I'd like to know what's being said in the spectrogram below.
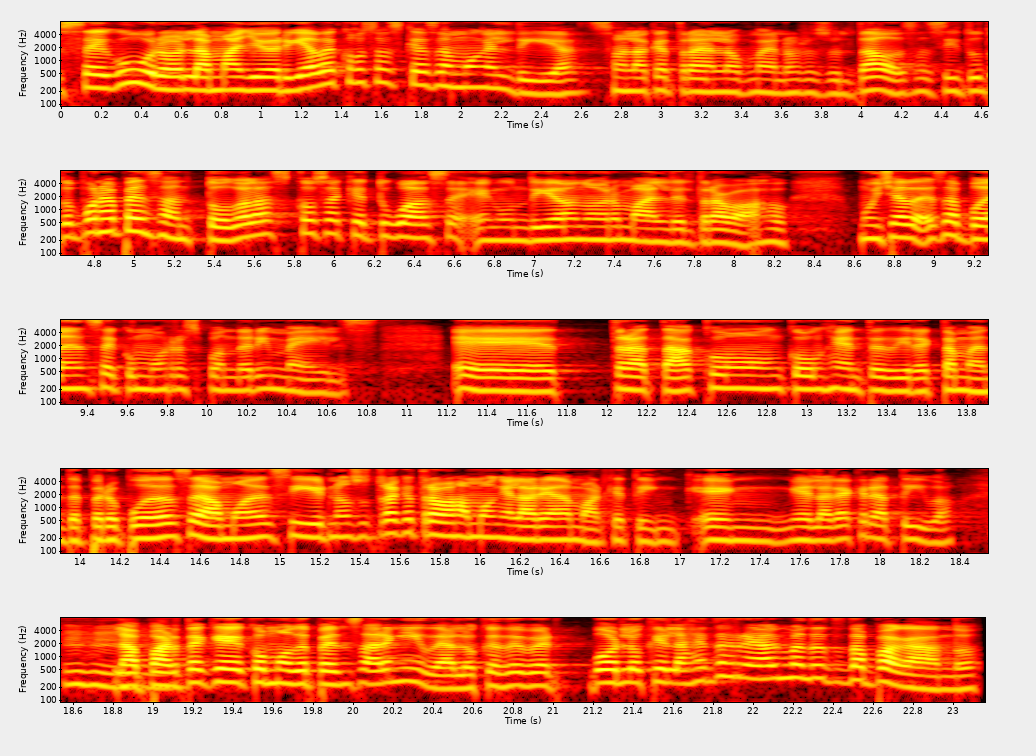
seguro la mayoría de cosas que hacemos en el día son las que traen los menos resultados. O sea, si tú te pones a pensar en todas las cosas que tú haces en un día normal del trabajo, muchas de esas pueden ser como responder emails, eh, tratar con, gente directamente, pero puede ser, vamos a decir, nosotras que trabajamos en el área de marketing, en el área creativa, la parte que como de pensar en ideas, lo que de ver, por lo que la gente realmente te está pagando,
